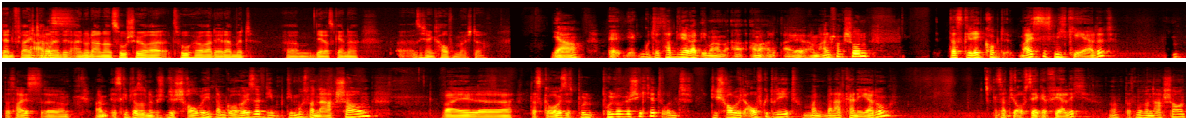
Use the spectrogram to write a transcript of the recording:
Denn vielleicht ja, haben wir den einen oder anderen Zuhörer, Zuhörer der damit, ähm, der das gerne äh, sich einen kaufen möchte. Ja, äh, gut, das hatten wir gerade eben am, am, äh, am Anfang schon. Das Gerät kommt meistens nicht geerdet. Das heißt, äh, man, es gibt da so eine bestimmte Schraube hinten am Gehäuse, die, die muss man nachschauen, weil äh, das Gehäuse ist pul pulverbeschichtet und die Schraube wird aufgedreht. Man, man hat keine Erdung. Das ist natürlich auch sehr gefährlich. Ne? Das muss man nachschauen.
